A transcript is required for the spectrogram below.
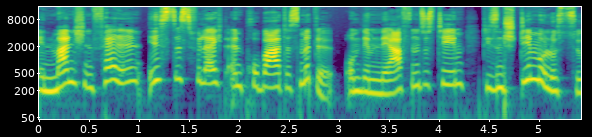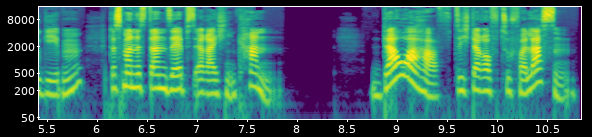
In manchen Fällen ist es vielleicht ein probates Mittel, um dem Nervensystem diesen Stimulus zu geben, dass man es dann selbst erreichen kann. Dauerhaft sich darauf zu verlassen,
